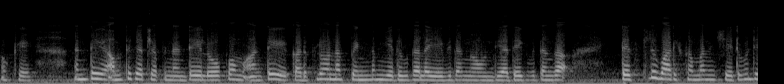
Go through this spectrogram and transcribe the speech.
ఓకే. అంటే అమిత గారు చెప్పండి లోపం అంటే కడుపులో ఉన్న పిండం ఎదుగుదల ఏ విధంగా ఉంది? అదే విధంగా టెస్ట్లు వాటికి సంబంధించి ఎటువంటి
